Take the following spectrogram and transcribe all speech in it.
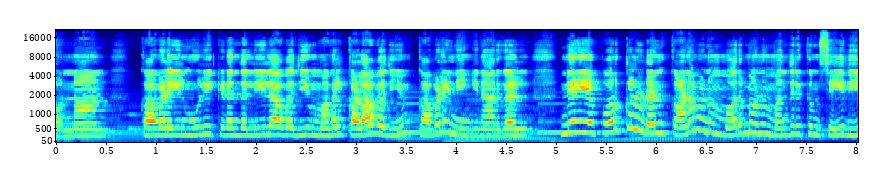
சொன்னான். கவலையில் மூழ்கி கிடந்த லீலாவதியும் மகள் கலாவதியும் கவலை நீங்கினார்கள். நிறைய பொருட்களுடன் கணவனும் மருமனும் வந்திருக்கும் செய்தி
